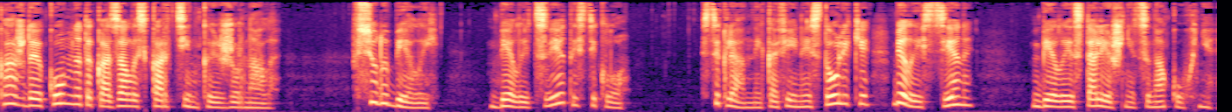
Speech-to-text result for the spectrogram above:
Каждая комната казалась картинкой из журнала. Всюду белый, белый цвет и стекло. Стеклянные кофейные столики, белые стены — белые столешницы на кухне.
